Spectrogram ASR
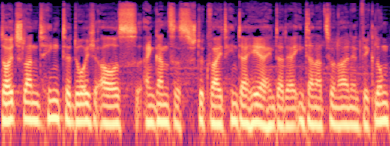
Deutschland hinkte durchaus ein ganzes Stück weit hinterher, hinter der internationalen Entwicklung.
